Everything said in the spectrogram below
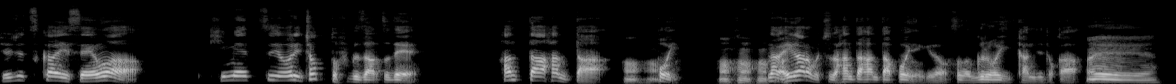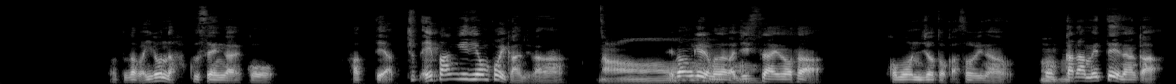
呪術回戦は、鬼滅よりちょっと複雑で、ハンターハンターっぽい。い。なんか絵柄もちょっとハンターハンターっぽいねんけど、そのグロい感じとか、ええあとなんかいろんな伏線がこう、貼ってあって、ちょっとエヴァンゲリオンっぽい感じかな。ああ。エヴァンゲリオンもなんか実際のさ、古文書とかそういうのを絡めてなんか、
